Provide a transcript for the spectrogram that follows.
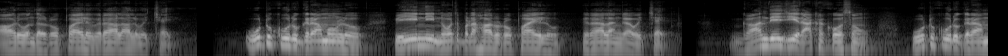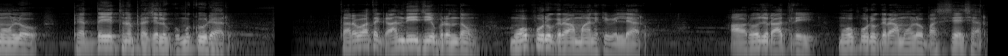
ఆరు వందల రూపాయల విరాళాలు వచ్చాయి. ఊటుకూరు గ్రామంలో వెయ్యిన్ని నూట పదహారు రూపాయలు విరాళంగా వచ్చాయి. గాంధీజీ రాక కోసం ఊటుకూరు గ్రామంలో పెద్ద ఎత్తున ప్రజలు గుమికూడారు. తర్వాత గాంధీజీ బృందం మోపూరు గ్రామానికి వెళ్ళారు. ఆ రోజు రాత్రి మోపూరు గ్రామంలో బస చేశారు.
